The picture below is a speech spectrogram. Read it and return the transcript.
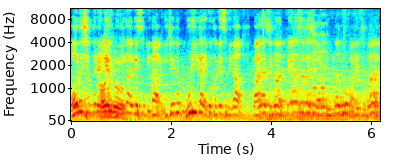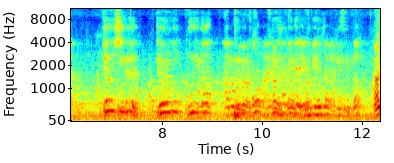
어르신들에게? 우리가 하겠습니다. 이제는 우리가 애국하겠습니다. 말하지만 빼앗아가지 말아 농담으로 말했지만 현실은 결국 우리가 앞으로 더 많이 하게 될 여기 현장 아니겠습니까? 아니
